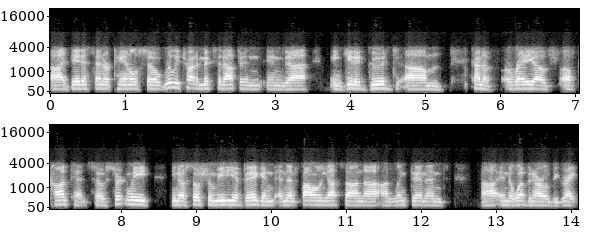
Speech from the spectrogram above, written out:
uh, data center panels. So really try to mix it up and and uh, and get a good um, kind of array of of content. So certainly you know social media big, and and then following us on uh, on LinkedIn and uh, in the webinar would be great.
